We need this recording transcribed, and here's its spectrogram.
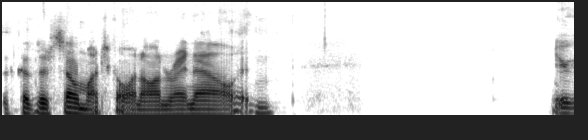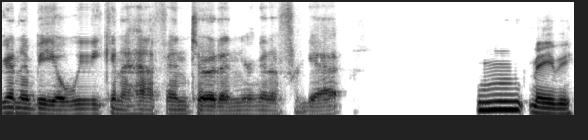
because there's so much going on right now, and You're going to be a week and a half into it and you're going to forget. mm, maybe.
